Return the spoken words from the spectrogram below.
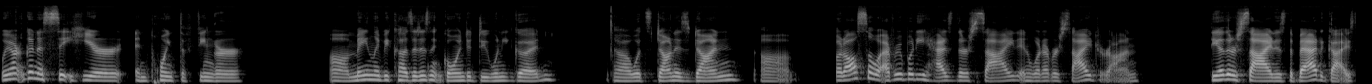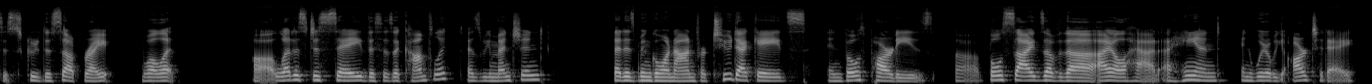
we aren't going to sit here and point the finger, uh, mainly because it isn't going to do any good. Uh, what's done is done. Uh, but also, everybody has their side, and whatever side you're on, the other side is the bad guys that screwed this up, right? Well, let uh, let us just say this is a conflict, as we mentioned, that has been going on for two decades, and both parties, uh, both sides of the aisle, had a hand in where we are today.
